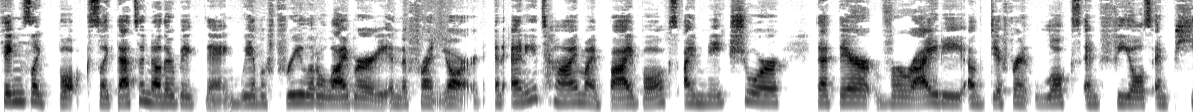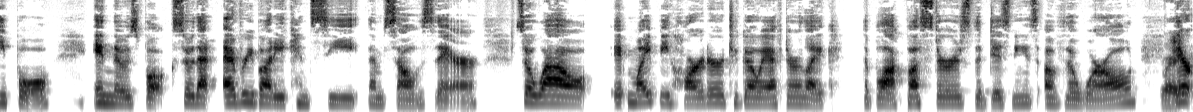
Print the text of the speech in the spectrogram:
Things like books, like that's another big thing. We have a free little library in the front yard. And anytime I buy books, I make sure that there variety of different looks and feels and people in those books so that everybody can see themselves there. So while it might be harder to go after like the blockbusters, the Disneys of the world, right. there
